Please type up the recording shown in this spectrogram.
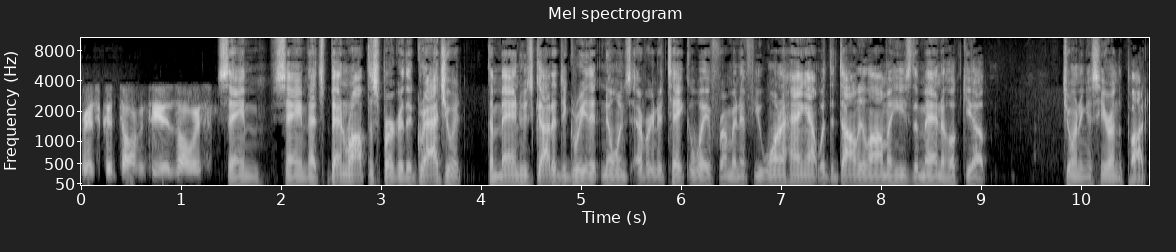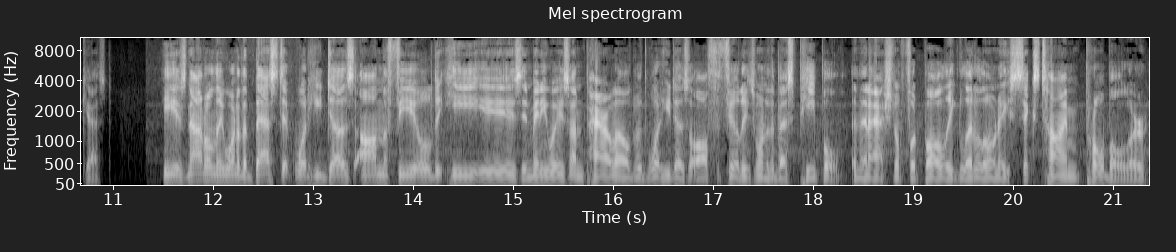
Rich, good talking to you as always. Same, same. That's Ben Roethlisberger, the graduate, the man who's got a degree that no one's ever going to take away from. Him. And if you want to hang out with the Dalai Lama, he's the man to hook you up. Joining us here on the podcast. He is not only one of the best at what he does on the field, he is in many ways unparalleled with what he does off the field. He's one of the best people in the National Football League, let alone a six time Pro Bowler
